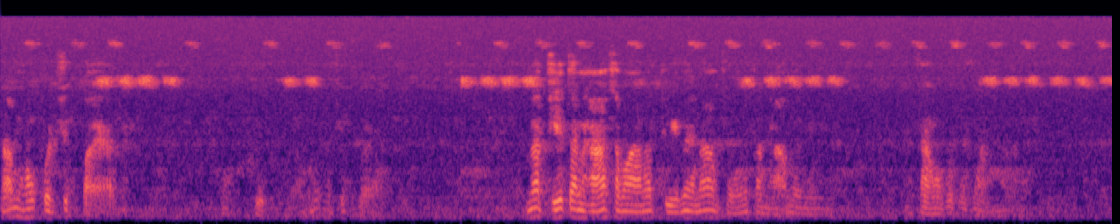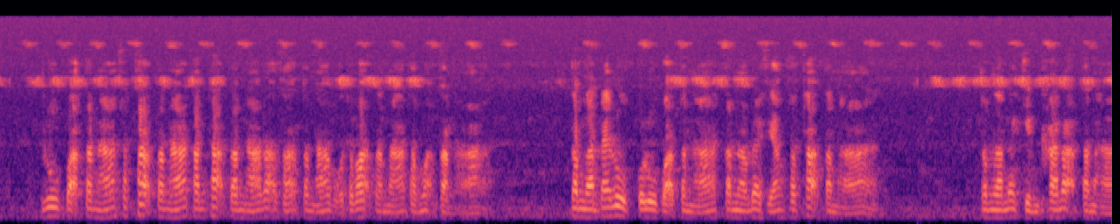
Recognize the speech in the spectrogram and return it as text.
สามหกเป็นสิบแปดหกสิบสามหกเป็นสิบแปดนัตถีตันหาสมานัตถีแม่น้ำสมอตันหาไม่มี ทางพระพุทธศาสนารูปะตันหาสัทธะตันหาคันธะตันหาระสะตันหาโผฏฐะตันหาธรรมะตันหากำนัดได้รูปก็รูปะตันหากำนัดได้เสียงสัทธะตันหากำนัดได้กลิ่นคานะตันหา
